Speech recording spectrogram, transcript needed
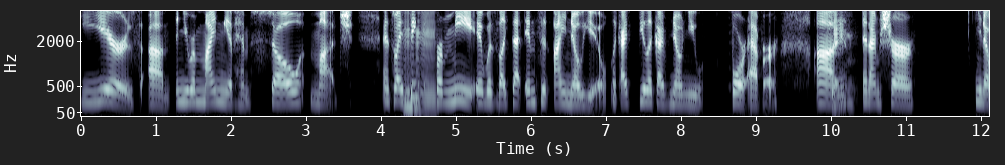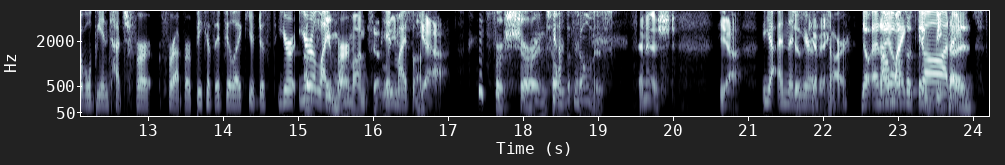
years um, and you remind me of him so much and so i think Mhm. for me it was like that instant i know you like i feel like i've known you forever um, Same. and i'm sure you know we'll be in touch for forever because i feel like you're just you're you're a, a few more months at in my least. book. Yeah, for sure. Until Yeah. the film is finished. Yeah. yeah and then Just you're kidding. a star No, and Oh I my also think God, I- because,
